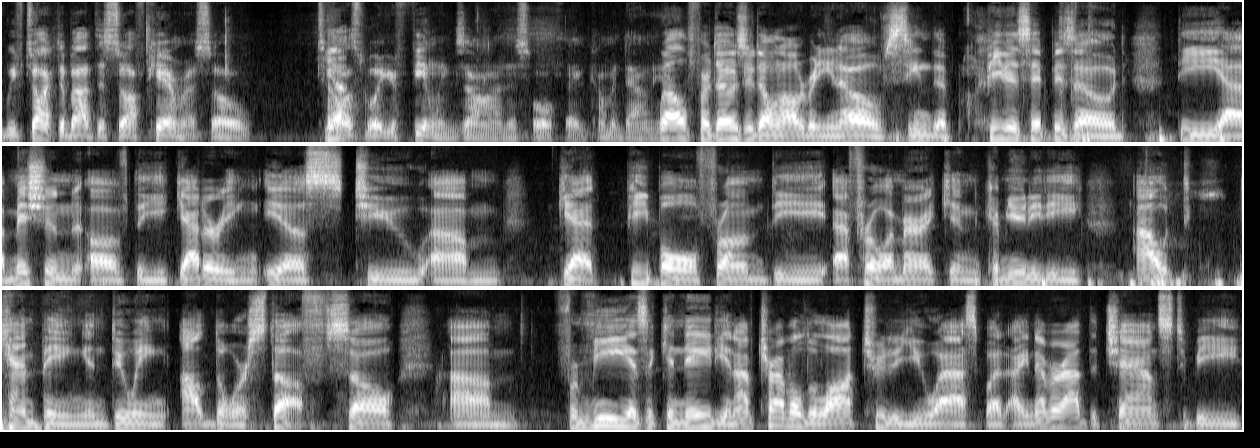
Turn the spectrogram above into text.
We've talked about this off camera, so tell Yeah. us what your feelings are on this whole thing coming down here. Well, for those who don't already know, seen the previous episode, the uh, mission of the gathering is to um, get people from the Afro American community out camping and doing outdoor stuff. So, um, for me as a Canadian, I've traveled a lot through the US, but I never had the chance to be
